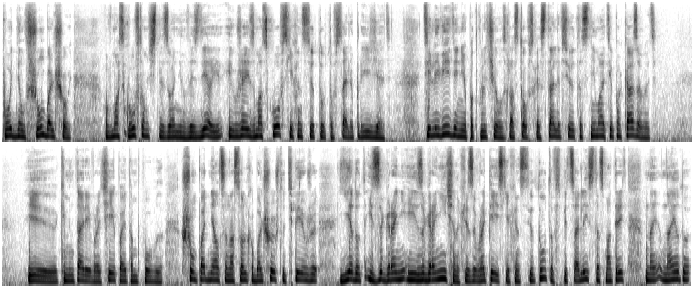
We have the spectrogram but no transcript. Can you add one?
поднял шум большой. В Москву в том числе звонил, везде. И, и уже из московских институтов стали приезжать. Телевидение подключилось ростовское, стали все это снимать и показывать и комментарии врачей по этому поводу. Шум поднялся настолько большой, что теперь уже едут из, заграни... из заграничных, из европейских институтов специалисты смотреть на, на эту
